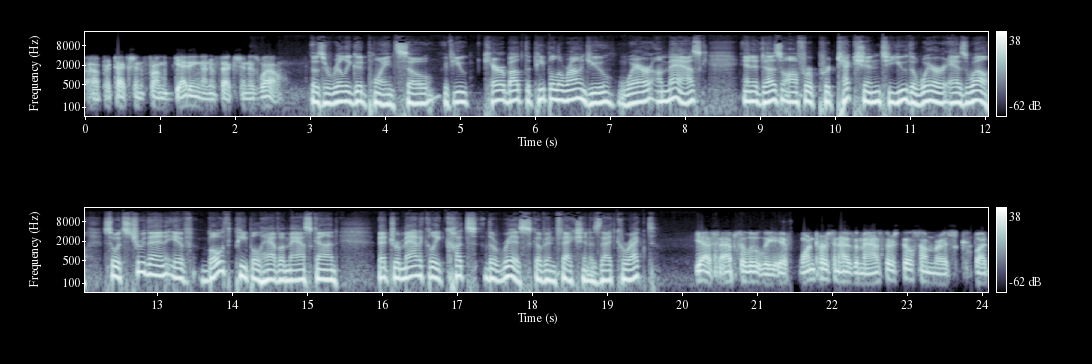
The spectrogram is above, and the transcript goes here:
uh, protection from getting an infection as well. Those are really good points. So, if you care about the people around you, wear a mask, and it does offer protection to you, the wearer, as well. So, it's true then if both people have a mask on, that dramatically cuts the risk of infection. Is that correct? Yes, absolutely. If one person has the mask, there's still some risk, but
